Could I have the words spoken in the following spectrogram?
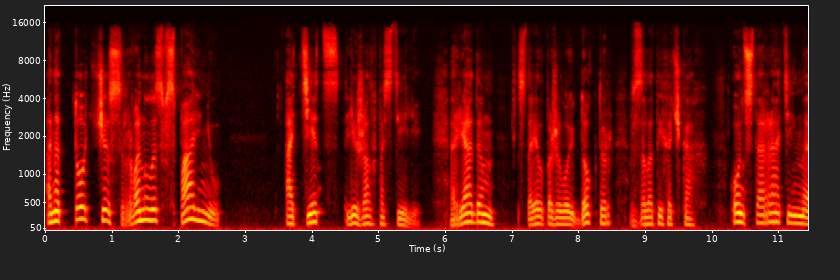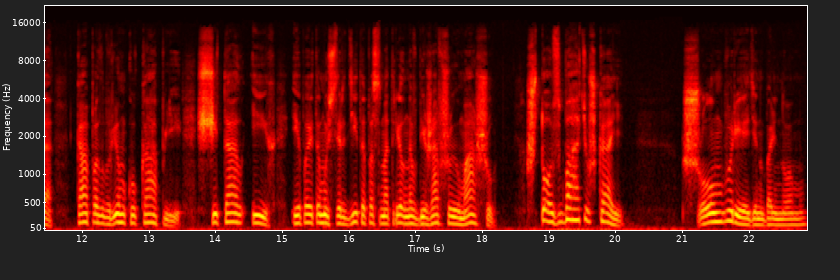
Она тотчас рванулась в спальню. Отец лежал в постели. Рядом стоял пожилой доктор в золотых очках. Он старательно капал в рюмку капли, считал их и поэтому сердито посмотрел на вбежавшую Машу. «Что с батюшкой?» «Шум вреден больному»,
